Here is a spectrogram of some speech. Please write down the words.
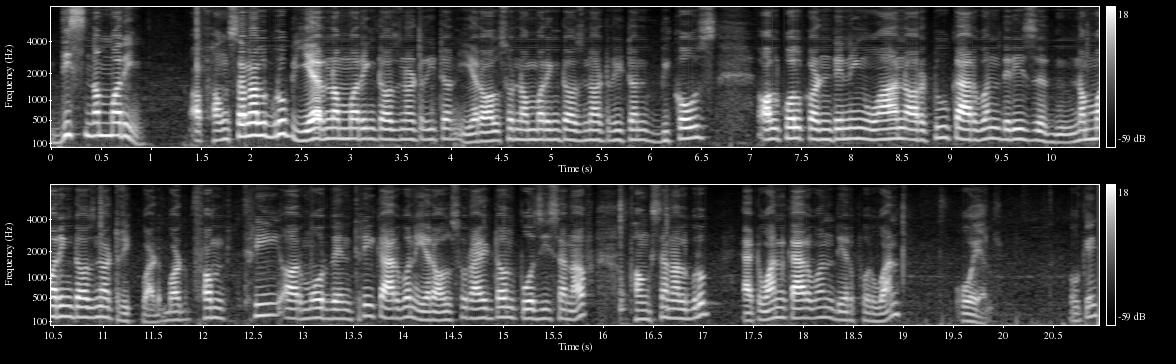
This numbering a functional group here numbering does not return here also numbering does not return because alcohol containing one or two carbon there is numbering does not required. But from three or more than three carbon here also write down position of functional group at one carbon therefore one OL okay?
